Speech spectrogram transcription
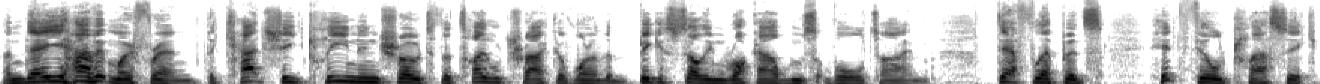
And there you have it, my friend, the catchy, clean intro to the title track of one of the biggest selling rock albums of all time, Def Leppard's hit-filled classic,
